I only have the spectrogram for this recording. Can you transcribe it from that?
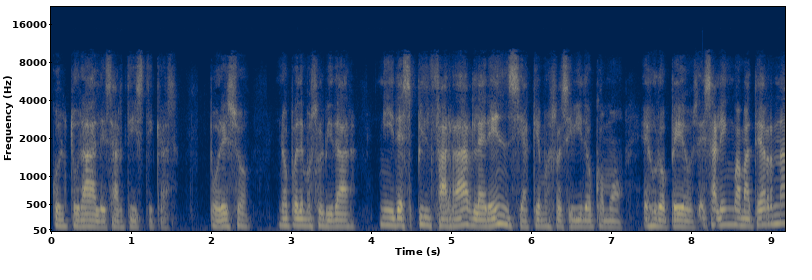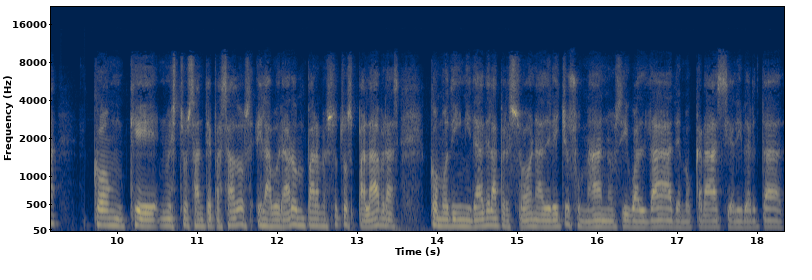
culturales, artísticas. Por eso no podemos olvidar ni despilfarrar la herencia que hemos recibido como europeos, esa lengua materna con que nuestros antepasados elaboraron para nosotros palabras como dignidad de la persona, derechos humanos, igualdad, democracia, libertad.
